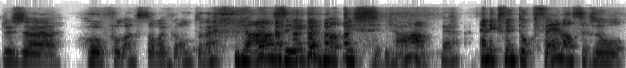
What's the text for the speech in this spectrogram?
Dus eh hoopvol angstelijke om te Ja, zeker. Maar het is, ja. Ja. En ik vind het ook fijn als er zo...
